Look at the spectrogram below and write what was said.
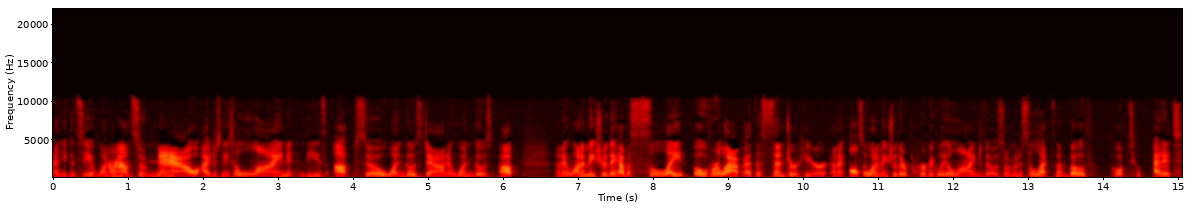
and you can see it went around. So now I just need to line these up. So one goes down and one goes up. And I want to make sure they have a slight overlap at the center here. And I also want to make sure they're perfectly aligned though. So I'm going to select them both, go up to edit,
